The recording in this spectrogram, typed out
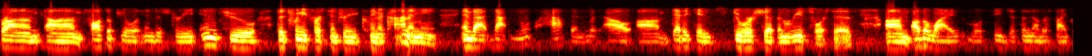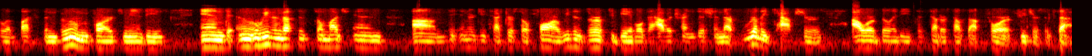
from um, fossil fuel industry into the 21st century clean economy, and that that won't happen without um, dedicated stewardship and resources. Um, otherwise, we'll see just another cycle of bust and boom for our communities. And, and we've invested so much in um, the energy sector so far. We deserve to be able to have a transition that really captures our ability to set ourselves up for future success.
